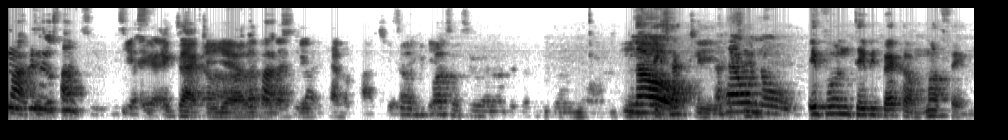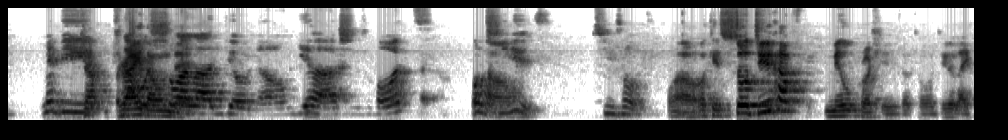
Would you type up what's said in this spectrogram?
packs. You just have to. yeah, yeah, exactly. Uh, Yeah, the that, that, parts that's you the kind of parts you So like. the yeah. parts of Silver and doesn't going on. Mm, No. exactly. Hell Same. no. Even David Beckham, nothing. Maybe Dra- that dry down there. Girl now. Yeah, she's hot. Oh, Wow. she is. She's hot. Wow. Okay. So, do you have male crushes at all? Do you like?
